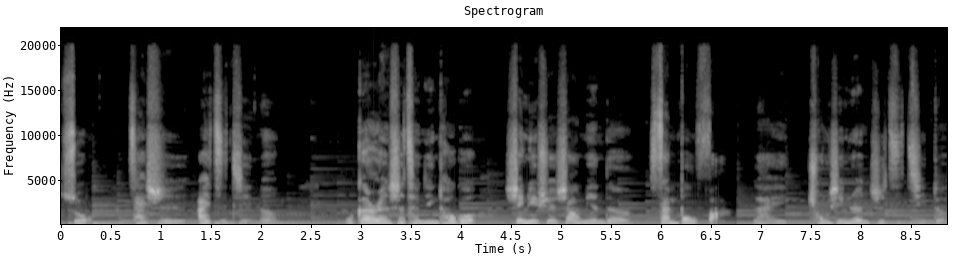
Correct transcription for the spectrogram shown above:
做才是爱自己呢？我个人是曾经透过心理学上面的三步法。来重新认知自己的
